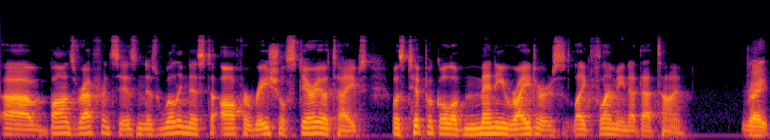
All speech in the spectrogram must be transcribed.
uh, Bond's references and his willingness to offer racial stereotypes was typical of many writers like Fleming at that time. right.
